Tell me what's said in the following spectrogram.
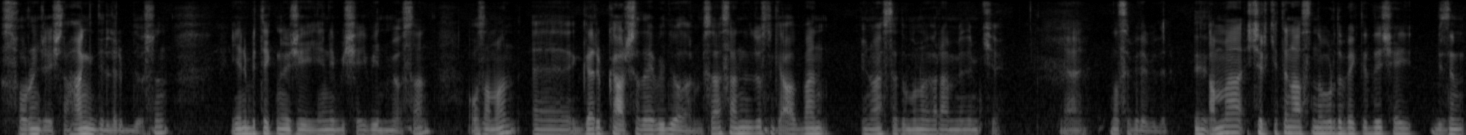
sorunca işte hangi dilleri biliyorsun? Yeni bir teknolojiyi, yeni bir şey bilmiyorsan o zaman e, garip karşılayabiliyorlar. Mesela sen de diyorsun ki abi ben üniversitede bunu öğrenmedim ki. Yani nasıl bilebilirim? Evet. Ama şirketin aslında burada beklediği şey bizim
